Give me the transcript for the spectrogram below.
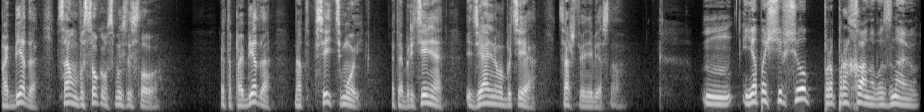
Победа в самом высоком смысле слова. Это победа над всей тьмой. Это обретение идеального бытия Царствия Небесного. Я почти все про Проханова знаю.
